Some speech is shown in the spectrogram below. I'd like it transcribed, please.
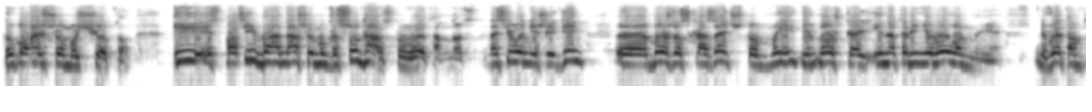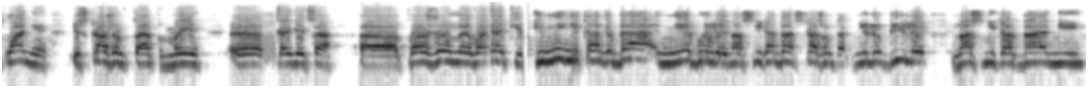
по большому счету. И спасибо нашему государству в этом. Но на сегодняшний день э, можно сказать, что мы немножко и натренированные в этом плане. И, скажем так, мы, э, как говорится, э, прожженные вояки. И мы никогда не были, нас никогда, скажем так, не любили, нас никогда не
